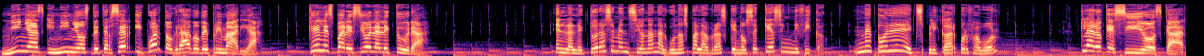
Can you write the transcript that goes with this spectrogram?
Niñas y niños de tercer y cuarto grado de primaria, ¿qué les pareció la lectura? En la lectura se mencionan algunas palabras que no sé qué significan. ¿Me puede explicar, por favor? Claro que sí, Oscar.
